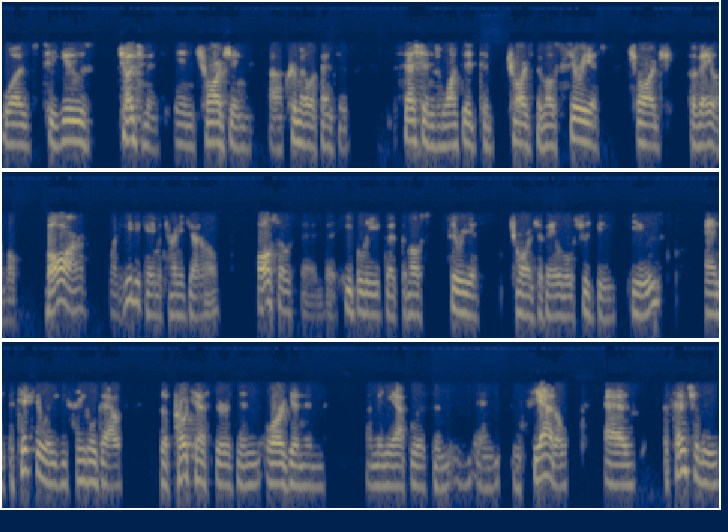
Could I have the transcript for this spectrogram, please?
was to use judgment in charging uh, criminal offenses. Sessions wanted to charge the most serious charge available. Barr, when he became Attorney General, also said that he believed that the most serious charge available should be used. And particularly, he singled out the protesters in Oregon and uh, Minneapolis and, and, and, Seattle as essentially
